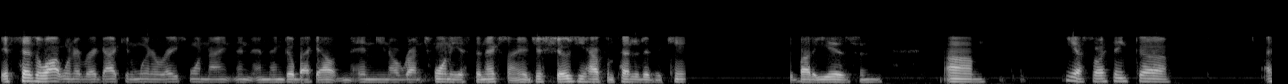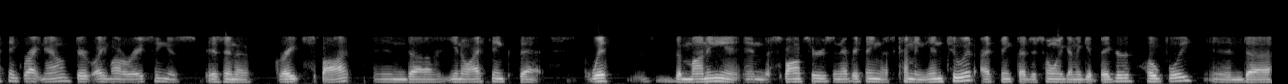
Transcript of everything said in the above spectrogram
it says a lot whenever a guy can win a race one night and, and then go back out and, and you know run 20th the next night. It just shows you how competitive it can everybody is. And um yeah so i think uh i think right now dirt late model racing is is in a great spot. And uh you know i think that with the money and the sponsors and everything that's coming into it i think that it's only going to get bigger hopefully and uh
